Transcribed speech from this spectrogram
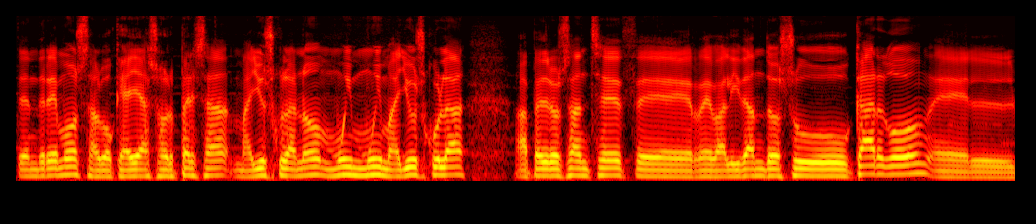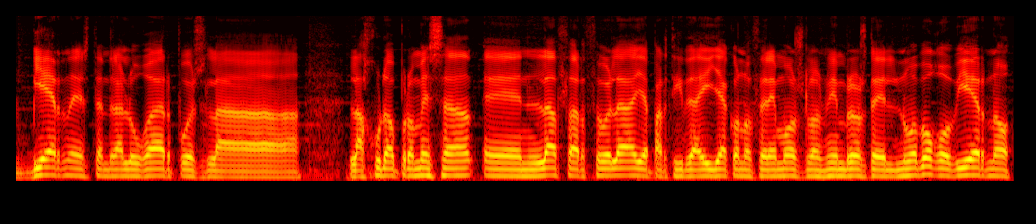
tendremos, salvo que haya sorpresa, mayúscula no, muy, muy mayúscula, a Pedro Sánchez eh, revalidando su cargo. El viernes tendrá lugar pues la, la jura promesa en la zarzuela y a partir de ahí ya conoceremos los miembros del nuevo gobierno.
